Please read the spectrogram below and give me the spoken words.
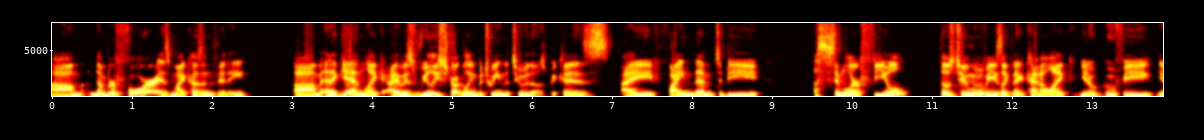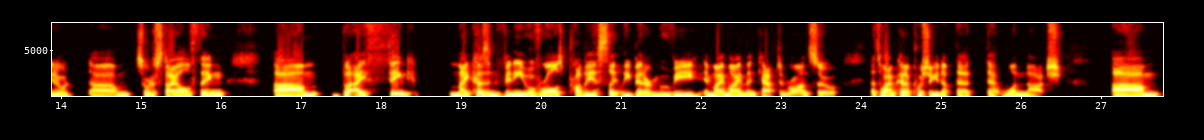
Um, number four is my cousin Vinny. Um, and again, like I was really struggling between the two of those because I find them to be a similar feel. Those two movies, like they kind of like you know goofy, you know, um, sort of style of thing. Um, but I think my cousin Vinny overall is probably a slightly better movie in my mind than Captain Ron. So that's why I'm kind of pushing it up that that one notch. Um,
